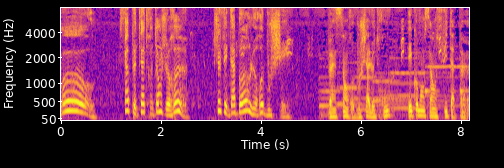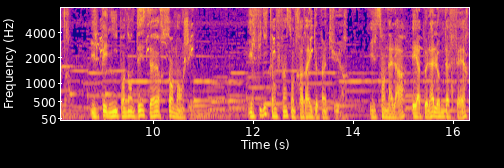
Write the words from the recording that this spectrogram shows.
Oh, ça peut être dangereux. Je vais d'abord le reboucher. Vincent reboucha le trou et commença ensuite à peindre. Il peignit pendant des heures sans manger. Il finit enfin son travail de peinture. Il s'en alla et appela l'homme d'affaires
